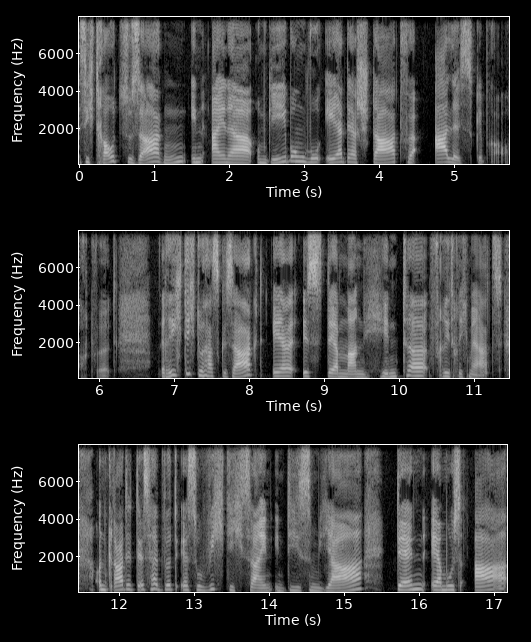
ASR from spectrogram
sich traut zu sagen in einer Umgebung, wo er der Staat für alles gebraucht wird. Richtig, du hast gesagt, er ist der Mann hinter Friedrich Merz und gerade deshalb wird er so wichtig sein in diesem Jahr, denn er muss A,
